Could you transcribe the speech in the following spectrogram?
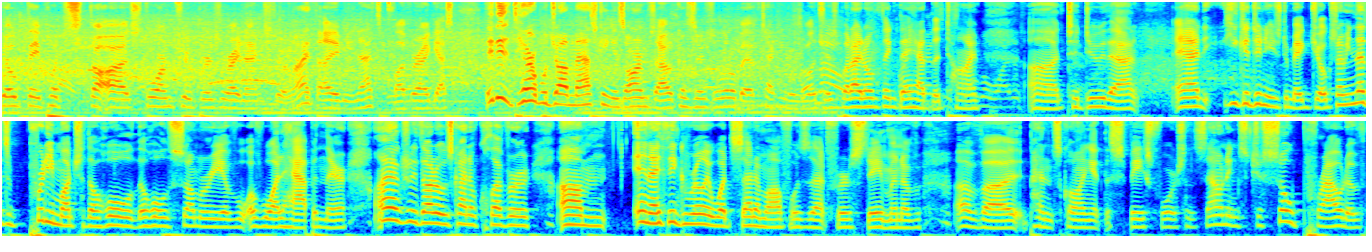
joke, they put st- uh, stormtroopers right next to him. I thought, I mean, that's clever, I guess. They did a terrible job masking his arms out because there's a little bit of technical glitches, but I don't think they had the time uh, to do that. And he continues to make jokes. I mean, that's pretty much the whole the whole summary of of what happened there. I actually thought it was kind of clever. Um, and I think really what set him off was that first statement of of uh, Pence calling it the Space Force and sounding just so proud of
